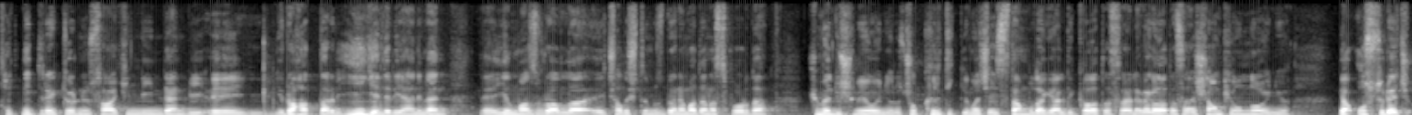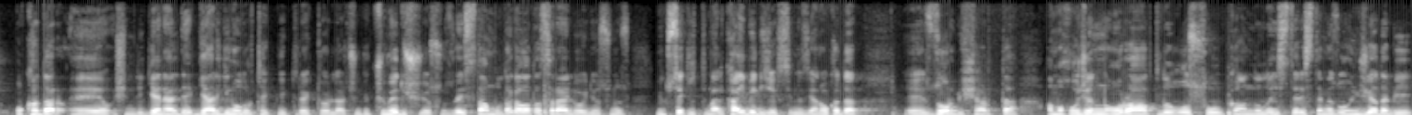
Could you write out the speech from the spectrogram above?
teknik direktörünün sakinliğinden bir e, rahatlar, bir iyi gelir yani. Ben e, Yılmaz Vural'la e, çalıştığımız dönem Adana Spor'da küme düşmeye oynuyoruz. Çok kritik bir maça İstanbul'a geldik Galatasaray'la ve Galatasaray şampiyonluğu oynuyor. Ya o süreç o kadar e, şimdi genelde gergin olur teknik direktörler çünkü küme düşüyorsunuz ve İstanbul'da Galatasaray'la oynuyorsunuz. Yüksek ihtimal kaybedeceksiniz yani o kadar e, zor bir şartta. Ama hocanın o rahatlığı, o soğukkanlılığı ister istemez oyuncuya da bir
